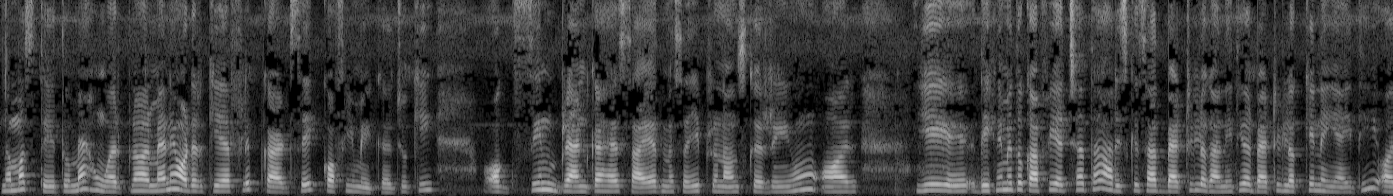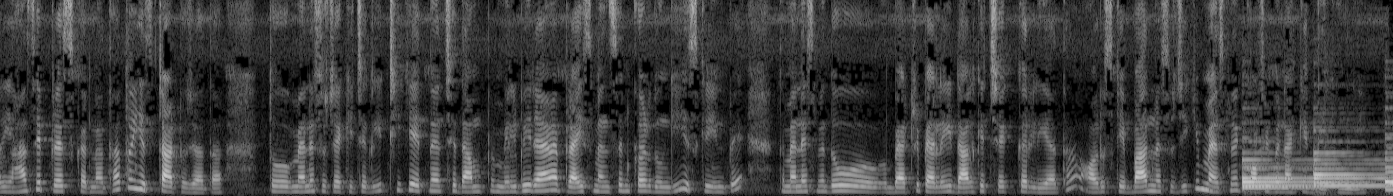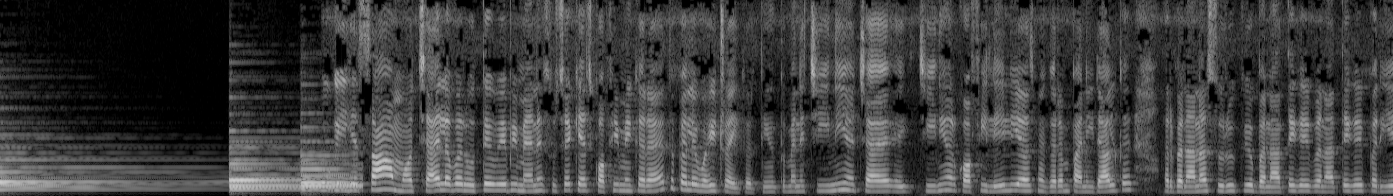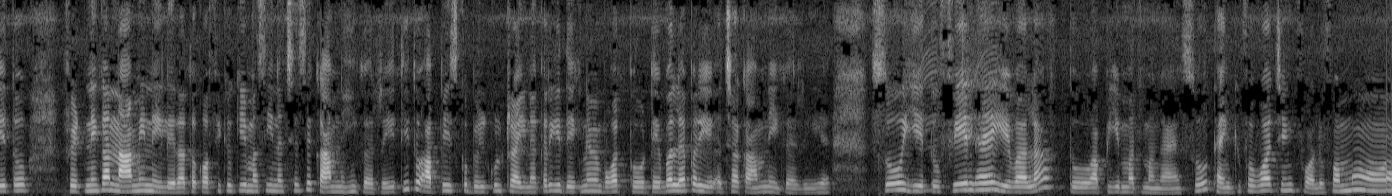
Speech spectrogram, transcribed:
नमस्ते तो मैं हूँ अर्पणा और मैंने ऑर्डर किया है फ़्लिपकार्ट से एक कॉफ़ी मेकर जो कि ऑक्सिन ब्रांड का है, शायद मैं सही प्रोनाउंस कर रही हूँ। और ये देखने में तो काफ़ी अच्छा था और इसके साथ बैटरी लगानी थी और बैटरी लग के नहीं आई थी और यहाँ से प्रेस करना था तो ये स्टार्ट हो जाता। तो मैंने सोचा कि चलिए, ठीक है, इतने अच्छे दाम पर मिल भी रहा है, मैं प्राइस मेंशन कर दूँगी स्क्रीन पे। तो मैंने इसमें दो बैटरी पहले ही डाल के चेक कर लिया था और उसके बाद मैं सोची कि मैं इसमें कॉफ़ी बना के देखूँगी। शाम और चाय लवर होते हुए भी मैंने सोचा कि आज कॉफ़ी मेकर आया तो पहले वही ट्राई करती हूँ। तो मैंने चीनी और चाय चीनी और कॉफ़ी ले लिया, उसमें गर्म पानी डालकर और बनाना शुरू किया। बनाते गई बनाते गई, पर ये तो फिटने का नाम ही नहीं ले रहा था कॉफ़ी, क्योंकि ये मशीन अच्छे से काम नहीं कर रही थी। तो आप भी इसको बिल्कुल ट्राई ना करें ये देखने में बहुत पोर्टेबल है, पर ये अच्छा काम नहीं कर रही है। सो ये तो फेल है, ये वाला तो आप ये मत मंगाएँ। So thank you for watching follow for more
